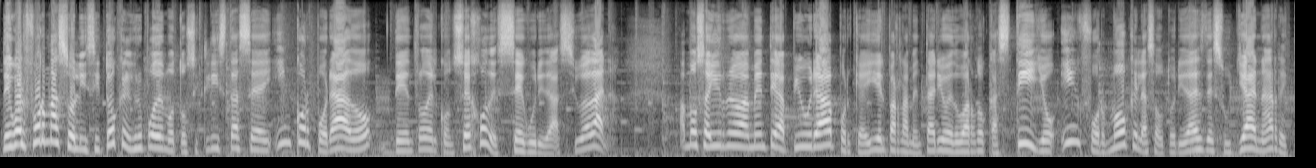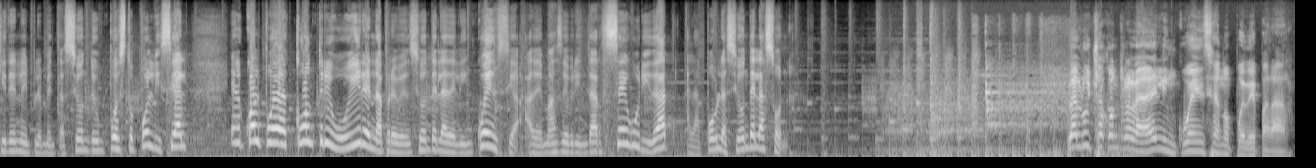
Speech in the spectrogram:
De igual forma, solicitó que el grupo de motociclistas sea incorporado dentro del Consejo de Seguridad Ciudadana. Vamos a ir nuevamente a Piura porque ahí el parlamentario Eduardo Castillo informó que las autoridades de Sullana requieren la implementación de un puesto policial el cual pueda contribuir en la prevención de la delincuencia, además de brindar seguridad a la población de la zona. La lucha contra la delincuencia no puede parar.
